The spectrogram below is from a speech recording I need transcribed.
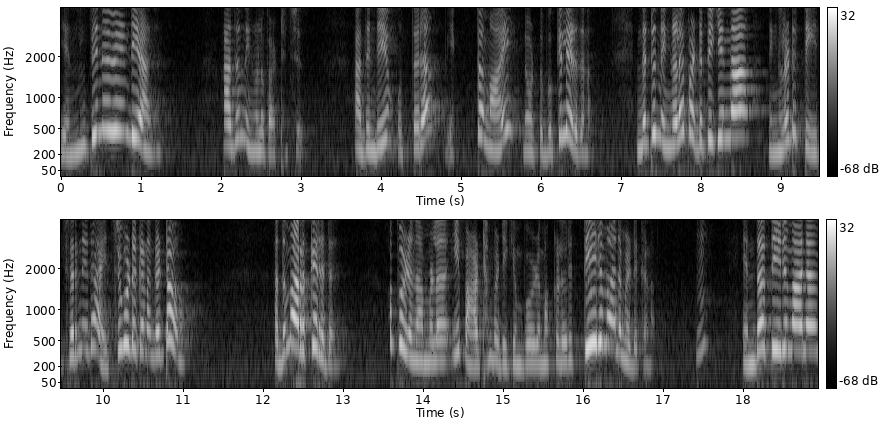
എന്തിനു വേണ്ടിയാണ്? അത് നിങ്ങൾ പഠിച്ചു. അതിന്റെയും ഉത്തരം വ്യക്തമായി നോട്ട് ബുക്കിൽ എഴുതണം. എന്നിട്ട് നിങ്ങളെ പഠിപ്പിക്കുന്ന നിങ്ങളുടെ ടീച്ചറിന് ഇത് അയച്ചു കൊടുക്കണം കേട്ടോ. അത് മറക്കരുത്. അപ്പോഴും നമ്മൾ ഈ പാഠം പഠിക്കുമ്പോൾ മക്കളൊരു തീരുമാനമെടുക്കണം? എന്താ തീരുമാനം?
